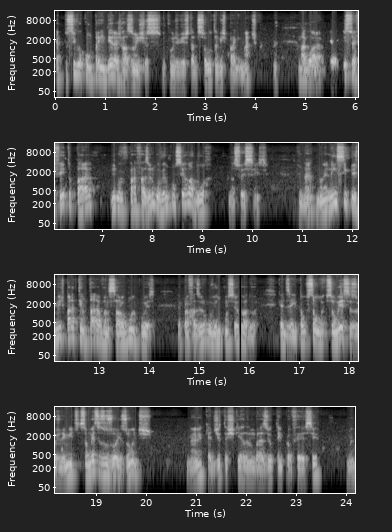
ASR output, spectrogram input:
é possível compreender as razões disso do ponto de vista absolutamente pragmático. Né? Uhum. Agora, é, isso é feito para, um, para fazer um governo conservador, na sua essência. Né? Não é nem simplesmente para tentar avançar alguma coisa, é para fazer um governo conservador. Quer dizer, então são, são esses os limites, são esses os horizontes né, que a dita esquerda no Brasil tem para oferecer. Né?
